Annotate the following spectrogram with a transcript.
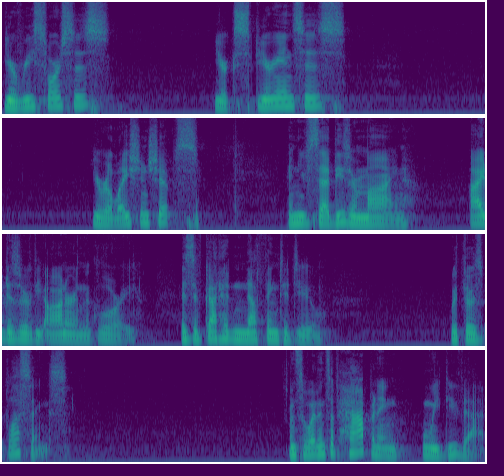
Your resources, your experiences, your relationships, and you've said, These are mine. I deserve the honor and the glory, as if God had nothing to do with those blessings. And so, what ends up happening when we do that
